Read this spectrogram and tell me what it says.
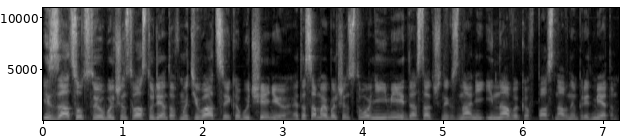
Из-за отсутствия у большинства студентов мотивации к обучению, это самое большинство не имеет достаточных знаний и навыков по основным предметам.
